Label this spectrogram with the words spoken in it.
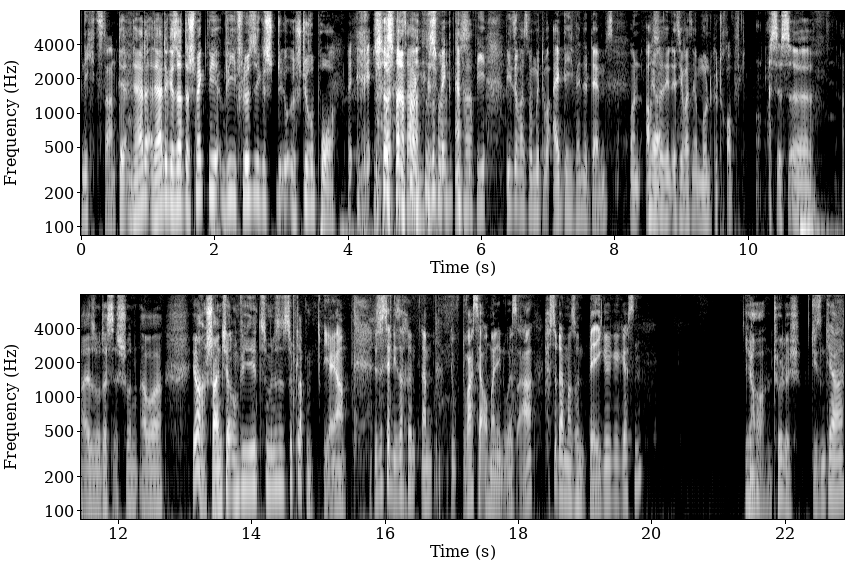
nichts dran. Der, der, hatte- der hatte gesagt, das schmeckt wie, wie flüssiges Styro- Styropor. Ich, ich Das wollte sagen, so- schmeckt einfach wie, wie sowas, womit du eigentlich Wände dämmst und aus Ja. Versehen ist dir was im Mund getropft. Es ist, äh, also das ist schon, aber ja, scheint ja irgendwie zumindest zu klappen. Ja, ja. Es ist ja die Sache, ähm, du, du warst ja auch mal in den USA. Hast du da mal so ein Bagel gegessen? Ja, natürlich. Die sind ja,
